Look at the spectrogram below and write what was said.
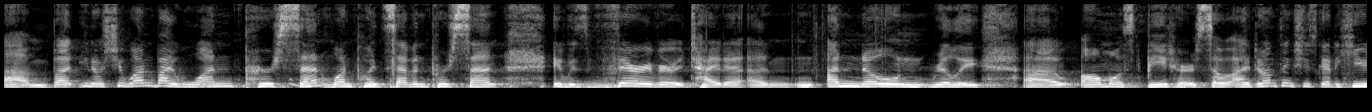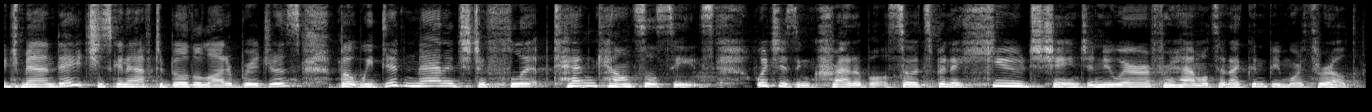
Um, but, you know, she won by 1%, 1.7%. It was very, very tight. An unknown really uh, almost beat her. So I don't think she's got a huge mandate. She's going to have to build build a lot of bridges, but we did manage to flip 10 council seats, which is incredible. So it's been a huge change, a new era for Hamilton. I couldn't be more thrilled.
